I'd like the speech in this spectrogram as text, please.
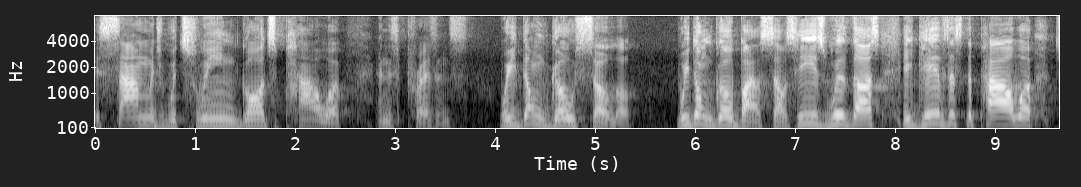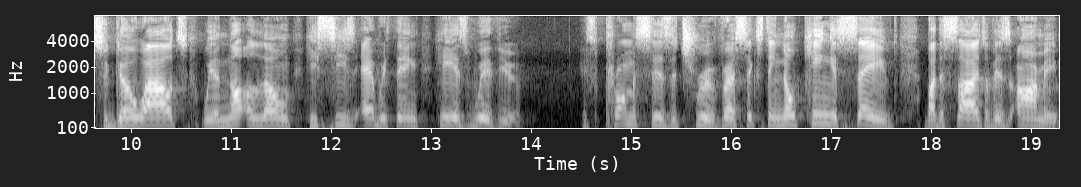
is sandwiched between God's power and his presence. We don't go solo. We don't go by ourselves. He is with us. He gives us the power to go out. We are not alone. He sees everything. He is with you. His promises are true. Verse 16 No king is saved by the size of his army,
